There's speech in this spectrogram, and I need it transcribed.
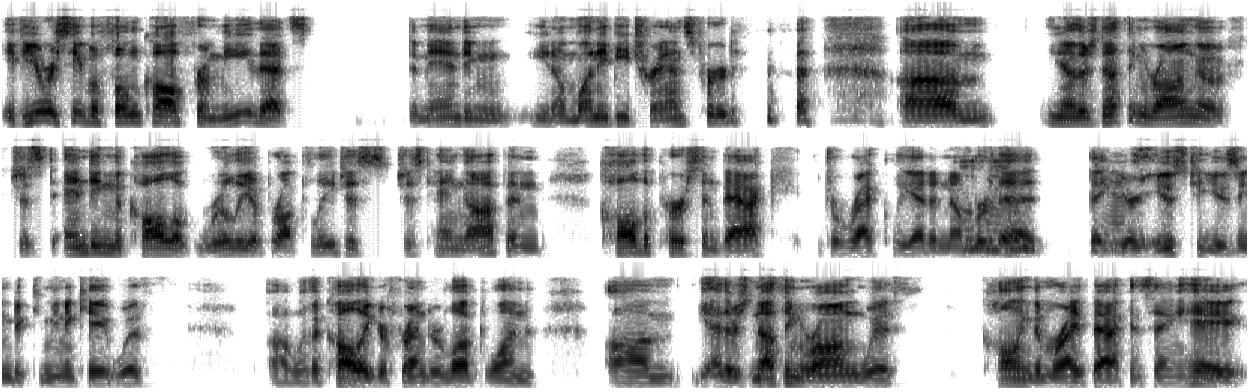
if you receive a phone call from me that's demanding you know money be transferred um, you know there's nothing wrong of just ending the call up really abruptly. Just just hang up and call the person back directly at a number Mhm. that that you're used to using to communicate with uh, with a colleague or friend or loved one. Um, yeah there's nothing wrong with calling them right back and saying hey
